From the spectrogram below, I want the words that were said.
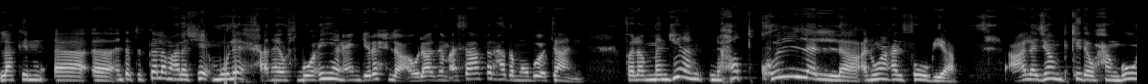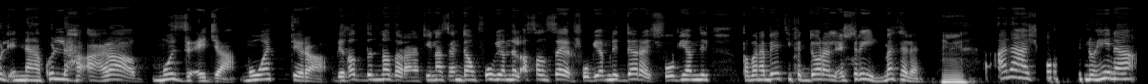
لكن آه آه أنت بتتكلم على شيء ملح أنا اسبوعيا عندي رحلة أو لازم أسافر هذا موضوع تاني فلما جينا نحط كل أنواع الفوبيا على جنب كده وحنقول إنها كلها أعراض مزعجة موترة بغض النظر أنا في ناس عندهم فوبيا من الأسانسير فوبيا من الدرج فوبيا من ال... طب أنا بيتي في الدور العشرين مثلا مم. أنا أشوف إنه هنا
